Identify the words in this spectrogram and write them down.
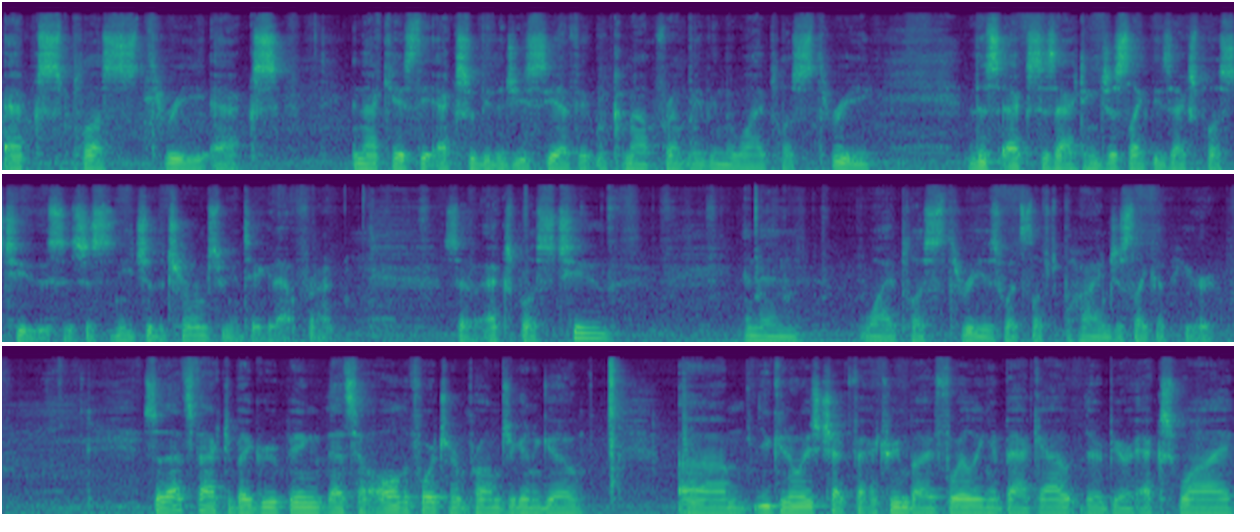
x plus 3x, in that case, the x would be the GCF. It would come out front, leaving the y plus 3. This x is acting just like these x plus 2s. It's just in each of the terms we can take it out front. So x plus 2, and then y plus 3 is what's left behind, just like up here. So that's factored by grouping. That's how all the four-term problems are going to go. Um, you can always check factoring by foiling it back out. There'd be our xy.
